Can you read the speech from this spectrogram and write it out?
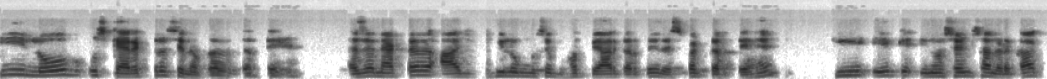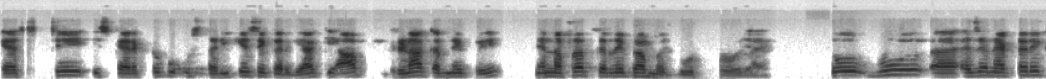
कि लोग उस कैरेक्टर से नफरत करते हैं एज एन एक्टर आज भी लोग मुझसे बहुत प्यार करते हैं रिस्पेक्ट करते हैं कि एक इनोसेंट सा लड़का कैसे इस कैरेक्टर को उस तरीके से कर गया कि आप घृणा करने पे या नफरत करने पे आप मजबूर हो जाए। तो वो एज एन एक्टर एक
